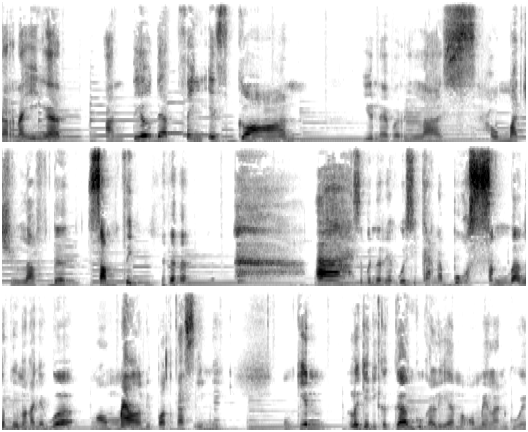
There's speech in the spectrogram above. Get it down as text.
Karena ingat, until that thing is gone, you never realize how much you love the something. ah, sebenarnya gue sih karena bosen banget nih makanya gue ngomel di podcast ini. Mungkin lo jadi keganggu kali ya sama omelan gue.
